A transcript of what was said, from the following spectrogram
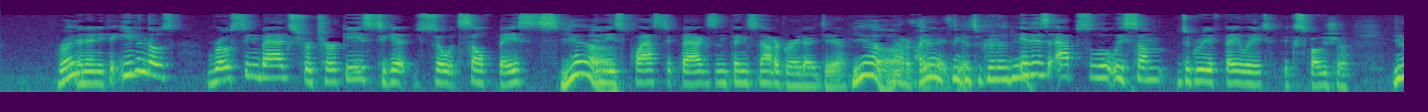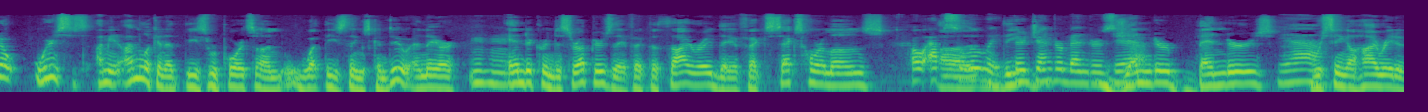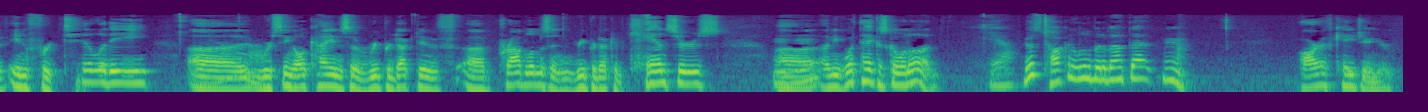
right? And anything. Even those roasting bags for turkeys to get so it self bastes. Yeah. In these plastic bags and things, not a great idea. yeah, a I great don't think it's a great idea. It is absolutely some degree of phthalate exposure. You know, where's, I mean, I'm looking at these reports on what these things can do, and they are Mm-hmm. endocrine disruptors. They affect the thyroid, they affect sex hormones, Oh, absolutely. Uh, the They're gender benders. Yeah. gender benders. Yeah. We're seeing a high rate of infertility. Uh, We're seeing all kinds of reproductive uh, problems and reproductive cancers. Mm-hmm. Uh, I mean, what the heck is going on? Yeah. You know, what's talking a little bit about that? Hmm. RFK Jr.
